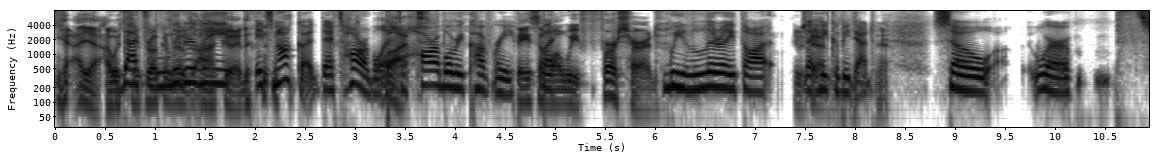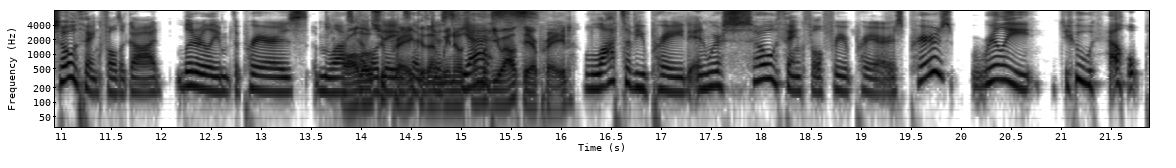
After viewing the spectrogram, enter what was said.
yeah, yeah. I would say broken ribs aren't good. it's not good. That's horrible. it's a horrible recovery. Based on but what we first heard, we literally thought he that dead. he could be dead. Yeah. So we're so thankful to God. Literally, the prayers in the last all couple those of who days prayed, because we know some of you out there prayed. Lots of you prayed, and we're so thankful for your prayers. Prayers really do help.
